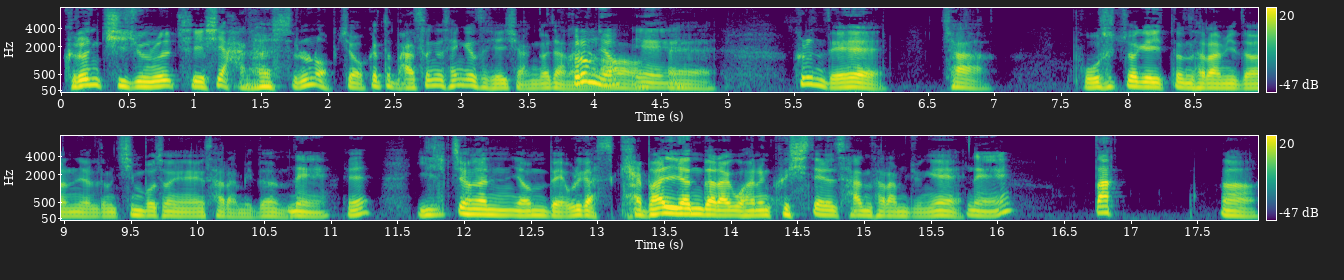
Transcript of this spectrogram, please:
그런 기준을 제시 안 할 수는 없죠. 그것도 말썽이 생겨서 제시한 거잖아요. 그럼요. 예. 그런데 자 보수 쪽에 있던 사람이든 예를 들면 진보 성향의 사람이든 네. 예? 일정한 연배 우리가 개발 연대라고 하는 그 시대를 산 사람 중에 네. 딱 아,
